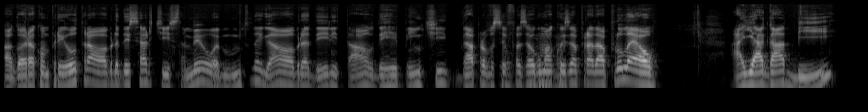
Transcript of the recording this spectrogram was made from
Agora eu comprei outra obra desse artista. Meu, é muito legal a obra dele e tal. De repente dá para você fazer alguma Uhum. coisa para dar pro Léo. Aí a Gabi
